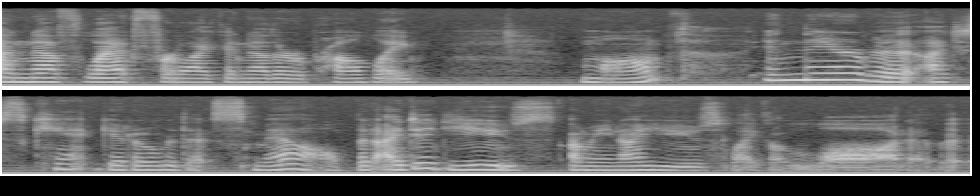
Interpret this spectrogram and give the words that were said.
enough left for like another probably month in there but I just can't get over that smell but I did use I mean I used like a lot of it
